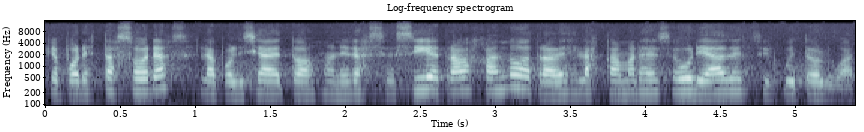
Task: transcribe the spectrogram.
que por estas horas la policía de todas maneras se sigue trabajando a través de las cámaras de seguridad del circuito del lugar.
